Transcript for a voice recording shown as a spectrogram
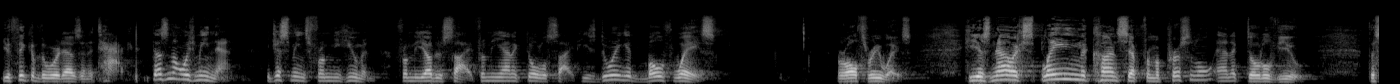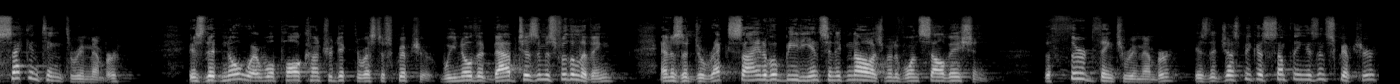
you think of the word as an attack. It doesn't always mean that. It just means from the human, from the other side, from the anecdotal side. He's doing it both ways or all three ways. He is now explaining the concept from a personal anecdotal view. The second thing to remember is that nowhere will Paul contradict the rest of Scripture. We know that baptism is for the living and is a direct sign of obedience and acknowledgement of one's salvation. The third thing to remember is that just because something is in Scripture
